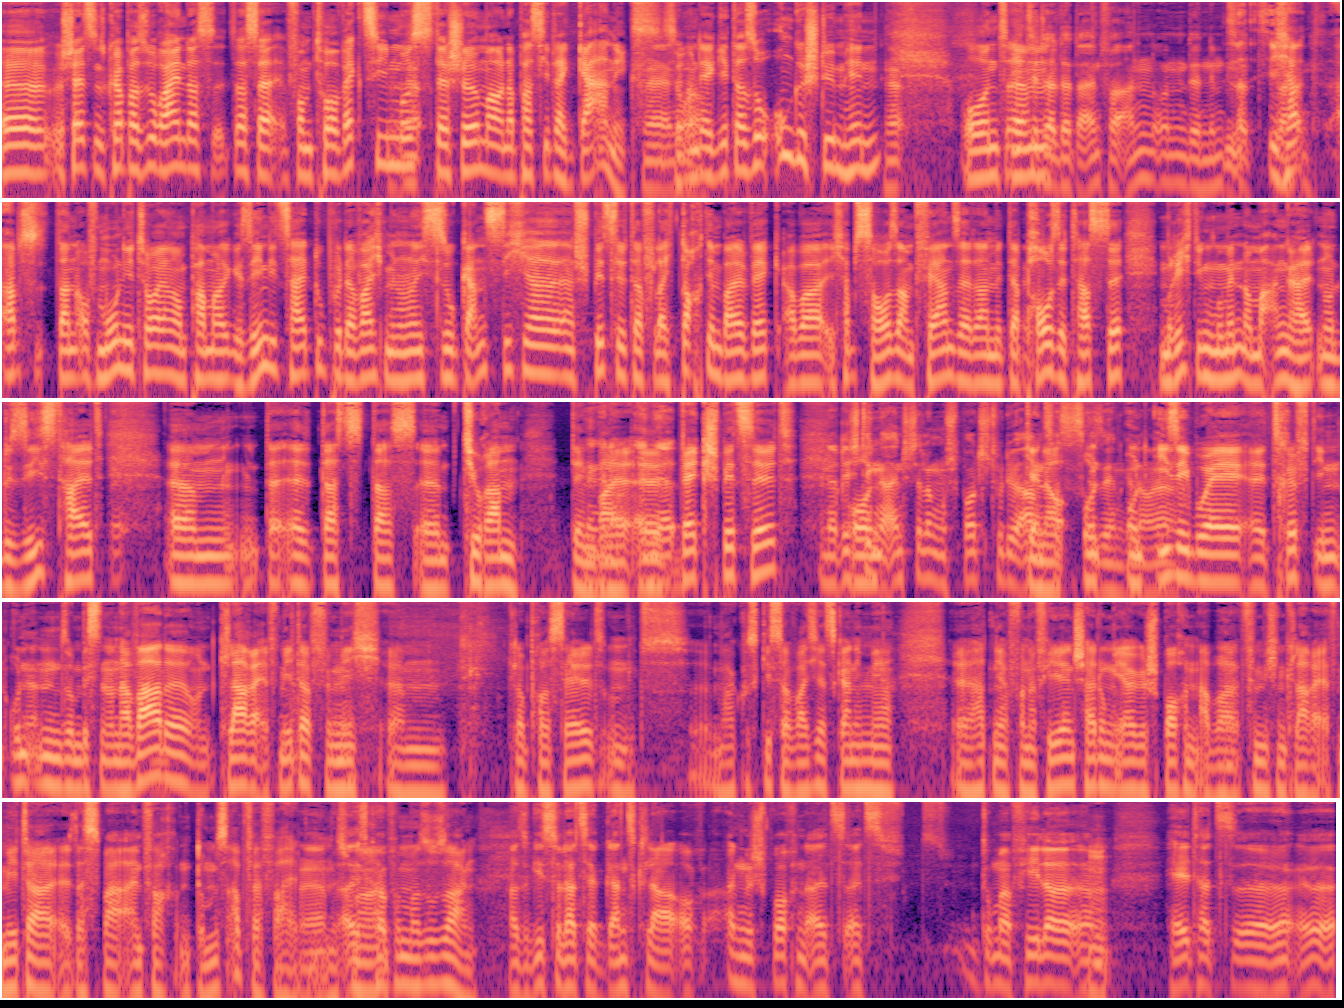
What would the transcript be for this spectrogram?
äh, stellst den Körper so rein, dass, dass er vom Tor wegziehen muss, ja. der Stürmer, und dann passiert da gar nichts. Ja, so, genau. Und er geht da so ungestüm hin. Ja. Und ähm, halt das einfach an und der nimmt halt Ich hab, hab's dann auf Monitor ja noch ein paar Mal gesehen, die Zeitlupe, da war ich mir noch nicht so ganz sicher, er spitzelt da vielleicht doch den Ball weg, aber ich habe zu Hause am Fernseher dann mit der Pause-Taste im richtigen Moment nochmal angehalten und du siehst halt, ähm, äh, dass das äh, Tyram den genau, Ball äh, der, wegspitzelt. In der richtigen und, Einstellung im Sportstudio abends genau, hast und, gesehen. Genau, und ja. Easyway äh, trifft ihn unten ja. so ein bisschen an der Wade und klarer Elfmeter für mich. Ähm, ich glaube, Porcelt und äh, Markus Gister, weiß ich jetzt gar nicht mehr, äh, hatten ja von einer Fehlentscheidung eher gesprochen, aber für mich ein klarer Elfmeter. Äh, das war einfach ein dummes Abwehrverhalten, ja, muss also man einfach mal so sagen. Also Gistel hat es ja ganz klar auch angesprochen als, als dummer Fehler. Ähm, hm. Held hat äh,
